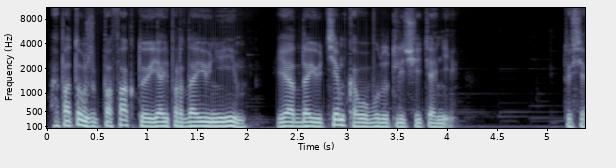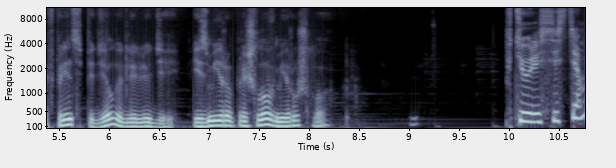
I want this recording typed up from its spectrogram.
А потом же по факту я и продаю не им. Я отдаю тем, кого будут лечить они. То есть я, в принципе, делаю для людей. Из мира пришло, в мир ушло. В теории систем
